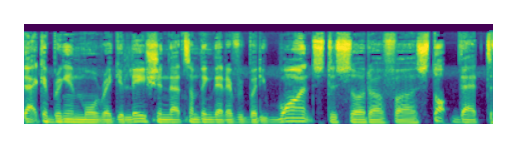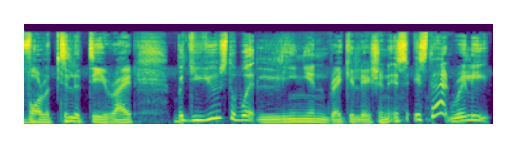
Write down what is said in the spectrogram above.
that could bring in more regulation. That's something that everybody wants to sort of uh, stop that volatility, right? But you use the word lenient regulation. Is is that really?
